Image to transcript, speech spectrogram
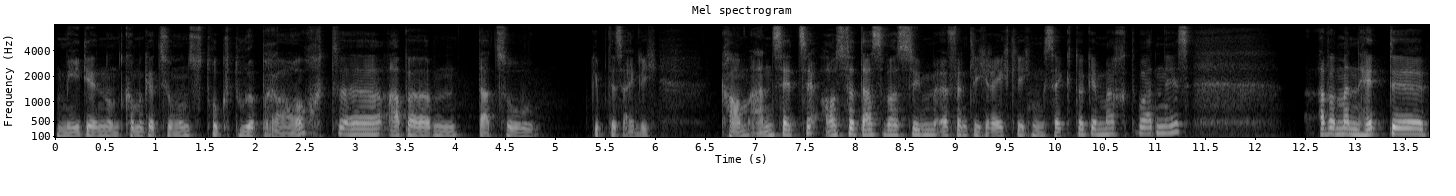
Medien- und Kommunikationsstruktur braucht. Äh, aber ähm, dazu gibt es eigentlich kaum Ansätze, außer das, was im öffentlich-rechtlichen Sektor gemacht worden ist. Aber man hätte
